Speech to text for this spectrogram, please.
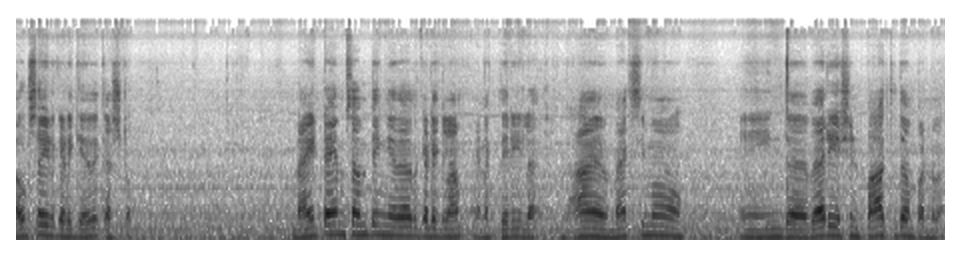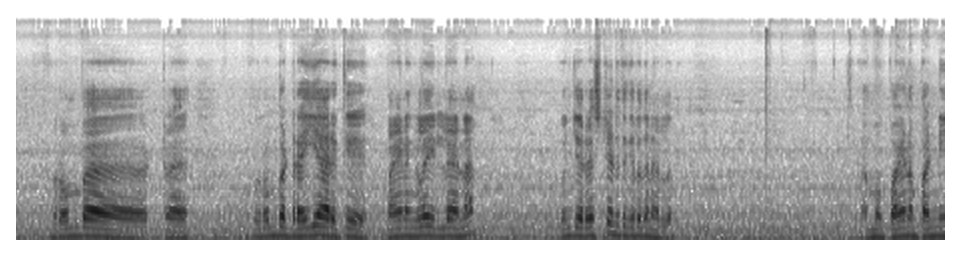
அவுட் சைடு கிடைக்கிறது கஷ்டம். நைட் டைம் சம்திங் ஏதாவது கிடைக்கலாம் எனக்கு தெரியல. நான் மேக்ஸிமம் இந்த வேரியேஷன் பார்த்து தான் பண்ணுவேன். ரொம்ப ட்ர ரொம்ப ட்ரையாக இருக்குது பயணங்களே இல்லைன்னா கொஞ்சம் ரெஸ்ட் எடுத்துக்கிறது நல்லது. நம்ம பயணம் பண்ணி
